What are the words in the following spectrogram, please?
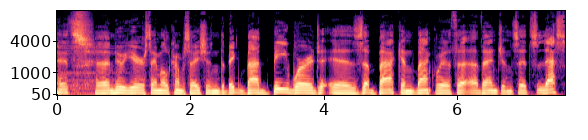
it's a new year, same old conversation. The big bad B word is back and back with a vengeance. It's less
